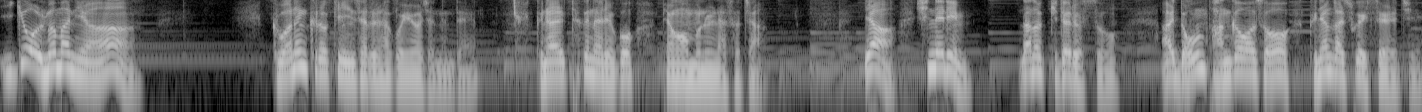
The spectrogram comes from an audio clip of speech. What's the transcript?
이게 얼마만이야? 그와는 그렇게 인사를 하고 헤어졌는데 그날 퇴근하려고 병원 문을 나서자. 야 신내림 나 너 기다렸어. 아 너무 반가워서 그냥 갈 수가 있어야지.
